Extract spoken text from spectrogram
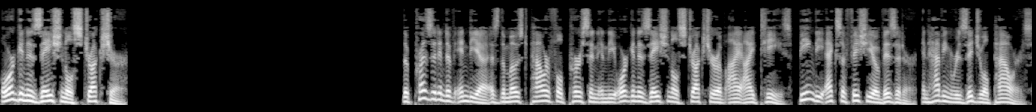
Organizational structure The President of India is the most powerful person in the organizational structure of IITs, being the ex officio visitor, and having residual powers.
